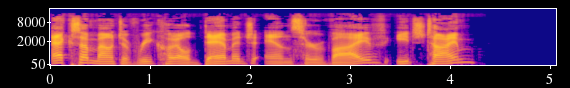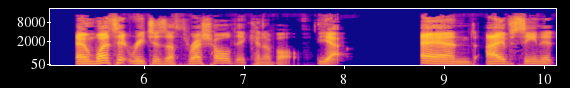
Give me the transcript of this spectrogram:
X amount of recoil damage and survive each time. And once it reaches a threshold, it can evolve. yeah, And I've seen it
